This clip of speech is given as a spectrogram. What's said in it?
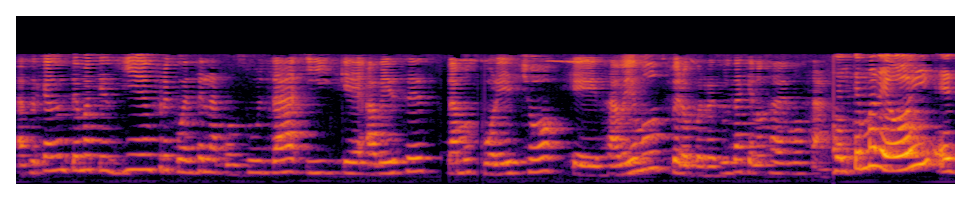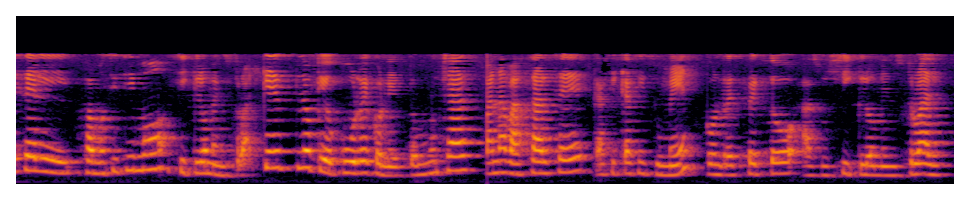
acerca de un tema que es bien frecuente en la consulta y que a veces damos por hecho que sabemos, pero pues resulta que no sabemos tanto. El tema de hoy es el famosísimo ciclo menstrual. ¿Qué es lo que ocurre con esto? Muchas van a basarse casi casi su mes con respecto a su ciclo menstrual,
